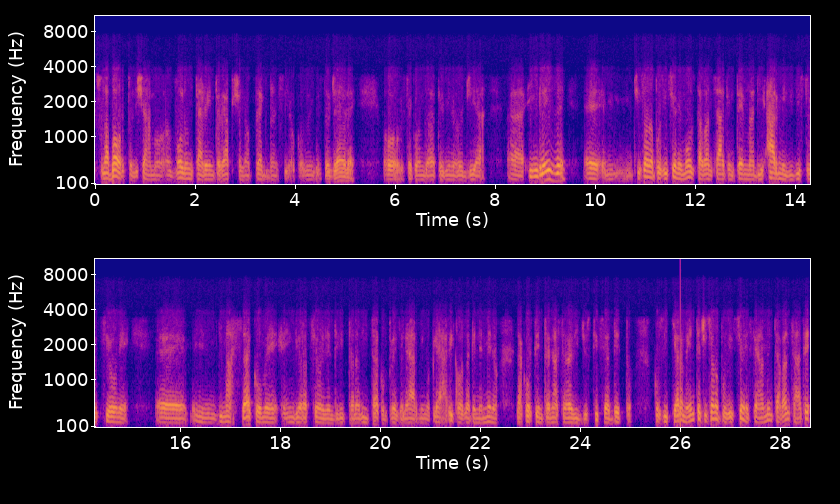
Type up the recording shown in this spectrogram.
sull'aborto, diciamo, voluntary interruption of pregnancy o cose di questo genere, o secondo la terminologia eh, inglese, eh, ci sono posizioni molto avanzate in tema di armi di distruzione eh, in, di massa come in violazione del diritto alla vita, comprese le armi nucleari, cosa che nemmeno la Corte internazionale di giustizia ha detto così chiaramente, ci sono posizioni estremamente avanzate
